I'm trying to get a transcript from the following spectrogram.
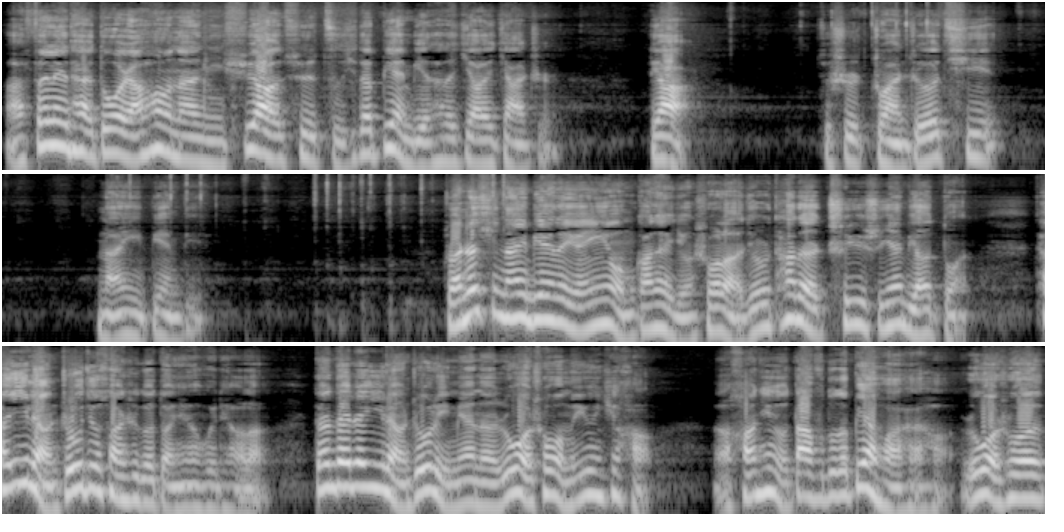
啊，分类太多，然后呢，你需要去仔细的辨别它的交易价值。第二，就是转折期难以辨别。转折期难以辨认的原因，我们刚才已经说了，就是它的持续时间比较短，它一两周就算是个短线回调了。但在这一两周里面呢，如果说我们运气好，呃，行情有大幅度的变化还好；如果说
